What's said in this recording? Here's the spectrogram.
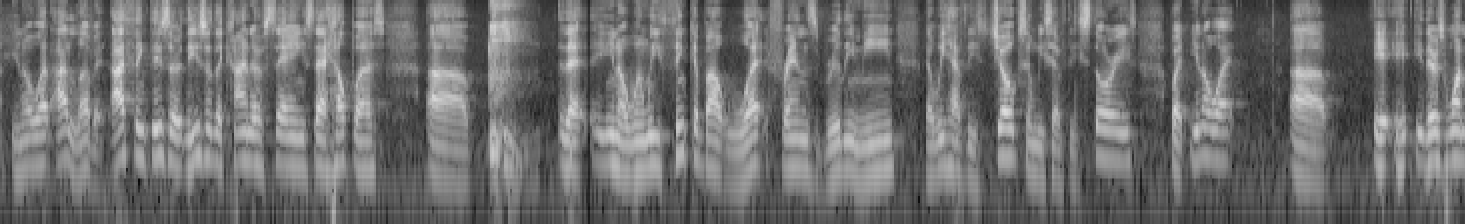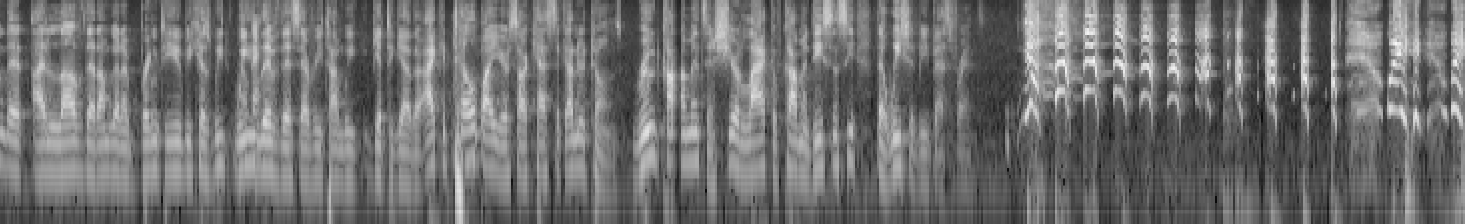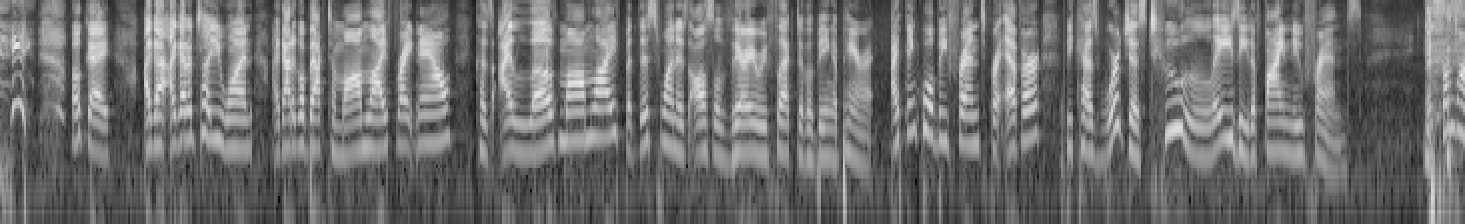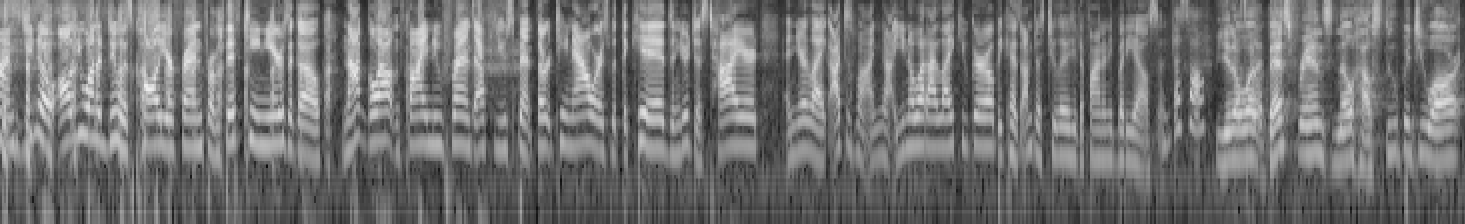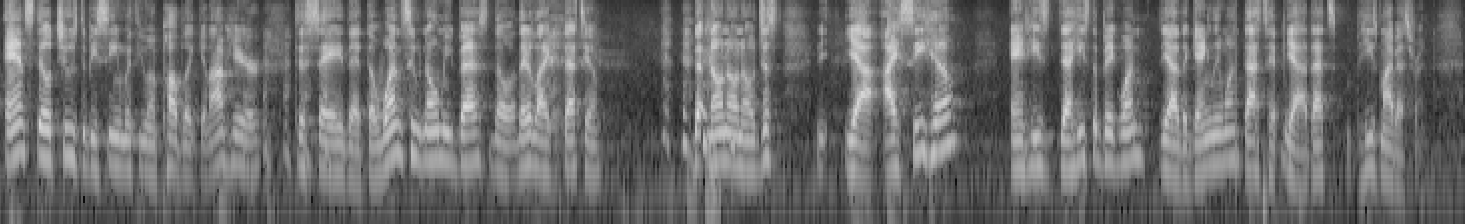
You know what? I love it. I think these are these are the kind of sayings that help us. Uh, that you know when we think about what friends really mean, that we have these jokes and we have these stories. But you know what? Uh, it, it, there's one that I love that I'm going to bring to you because we, we Okay. live this every time we get together. I could tell by your sarcastic undertones, rude comments, and sheer lack of common decency that we should be best friends. wait, wait. Okay, I got I got to tell you one. I got to go back to mom life right now cuz I love mom life, but this one is also very reflective of being a parent. I think we'll be friends forever because we're just too lazy to find new friends. And sometimes, you know, all you want to do is call your friend from 15 years ago, not go out and find new friends after you spent 13 hours with the kids and you're just tired and you're like, I just want, you know what, I like you, girl, because I'm just too lazy to find anybody else. And that's all. You know That's what? good. Best friends know how stupid you are and still choose to be seen with you in public. And I'm here to say that the ones who know me best, no, they're like, that's him. No, no, no. Just, yeah, I see him and he's, he's the big one. Yeah, the gangly one. That's it. Yeah, that's, he's my best friend.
